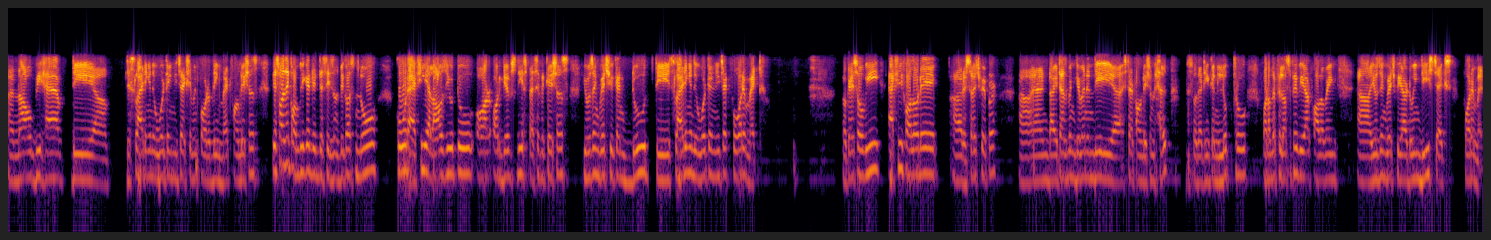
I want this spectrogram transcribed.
now we have the uh, the sliding and the overturning checks even for the mat foundations. This was a complicated decision because no code actually allows you to or, or gives the specifications using which you can do the sliding and the overturning check for a MET. Okay, so we actually followed a uh, research paper uh, and it has been given in the uh, STAAD Foundation help so that you can look through what are the philosophy we are following uh, using which we are doing these checks for a MET.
